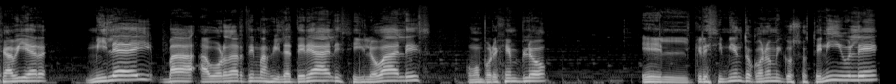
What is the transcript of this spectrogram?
Javier Milei va a abordar temas bilaterales y globales, como por ejemplo el crecimiento económico sostenible,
